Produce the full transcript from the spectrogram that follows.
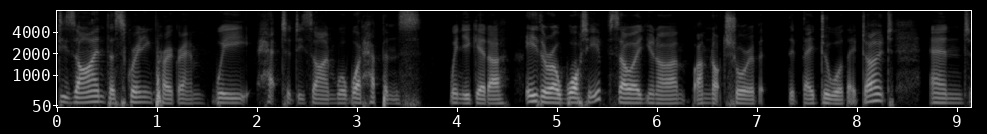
designed the screening program, we had to design well what happens when you get a either a what if so a, you know I'm, I'm not sure if it that they do or they don't, and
